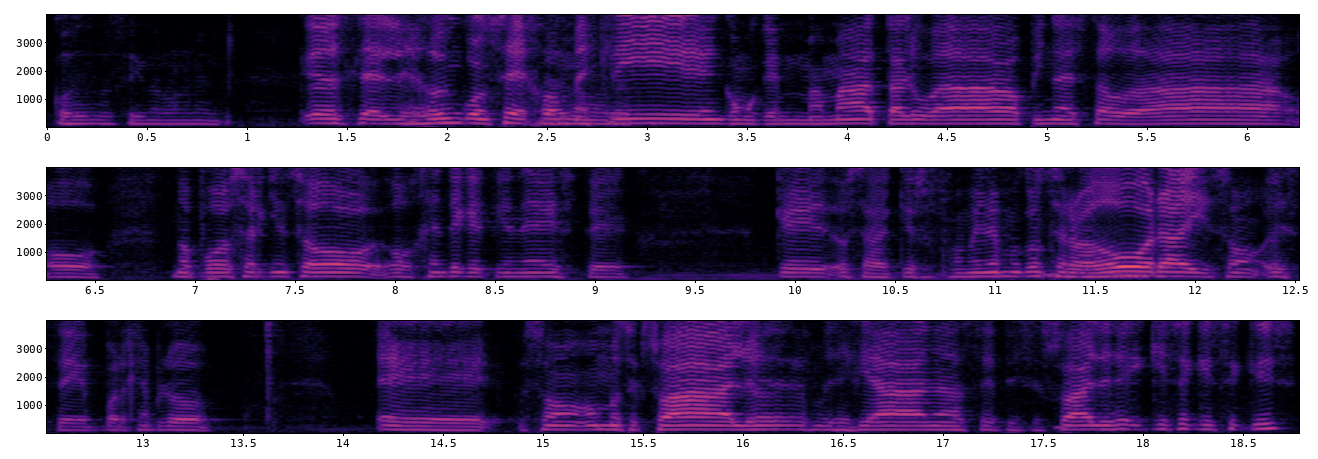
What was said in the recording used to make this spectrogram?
cosas así normalmente. o les doy un consejo, me no, escriben como que mamá tal lugar opina de esta lugar, o no puedo ser quien soy, o gente que tiene este, que, o sea, que su familia es muy conservadora y son, este, por ejemplo, eh, son homosexuales, lesbianas, bisexuales, xxx,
